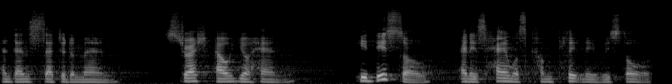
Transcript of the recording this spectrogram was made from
and then said to the man, Stretch out your hand. He did so, and his hand was completely restored.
